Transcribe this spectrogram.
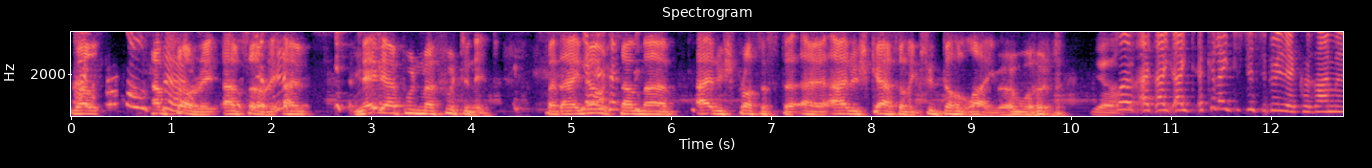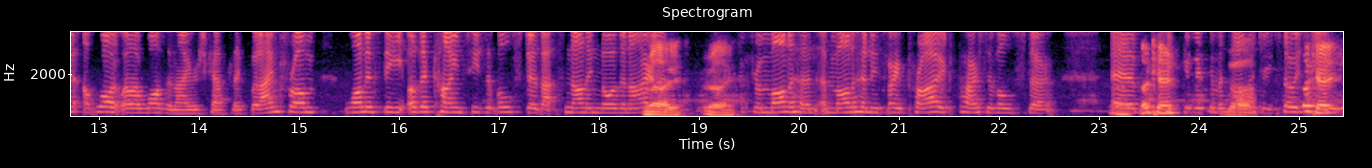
well, I'm, I'm, sorry. I'm sorry. I, maybe I put my foot in it. But I know yeah. some uh, Irish Protestant, uh, Irish Catholics who don't like the word. Yeah. Well, I, I, I can I just disagree there because I'm a well, well, I was an Irish Catholic, but I'm from one of the other counties of Ulster that's not in Northern Ireland. Right, right. I'm from Monaghan, and Monaghan is very proud part of Ulster. Um, okay. With the mythology. Yeah. So it's okay.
